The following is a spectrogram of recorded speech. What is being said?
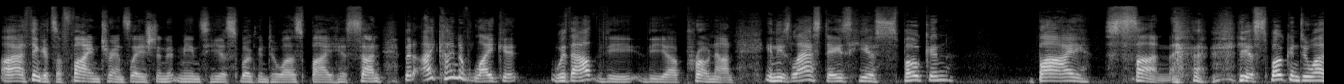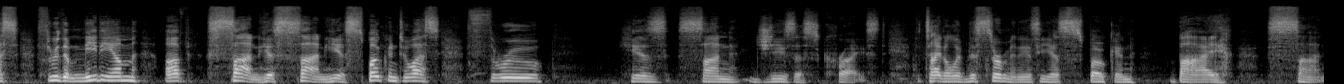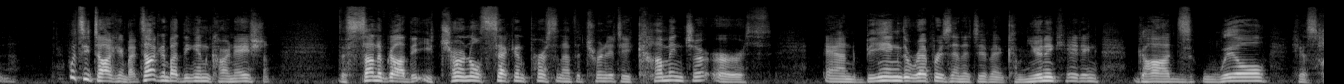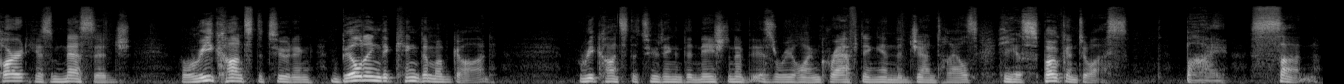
Uh, I think it's a fine translation. It means he has spoken to us by his Son. But I kind of like it without the, the uh, pronoun. In these last days, he has spoken by Son. he has spoken to us through the medium of Son, his Son. He has spoken to us through his Son, Jesus Christ. The title of this sermon is He Has Spoken by Son. What's he talking about? He's Talking about the incarnation, the Son of God, the eternal second person of the Trinity coming to earth and being the representative and communicating God's will, his heart, his message, reconstituting, building the kingdom of God, reconstituting the nation of Israel and grafting in the Gentiles. He has spoken to us by Son.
